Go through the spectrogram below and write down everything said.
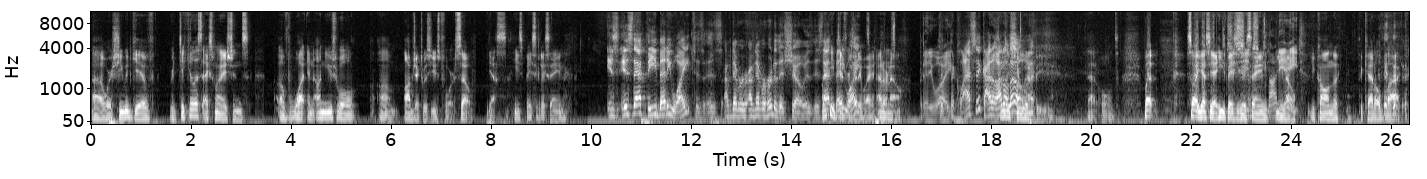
uh, where she would give ridiculous explanations of what an unusual um, object was used for. So, yes, he's basically saying Is is that the Betty White? Is, is I've never I've never heard of this show. Is is that be Betty White? Betty White. I don't know. The, Betty White. the classic? I don't I don't Usually know. She wouldn't I- be that old. But so I guess yeah, he's basically she's- saying she's you know 98. you calling the the kettle black,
